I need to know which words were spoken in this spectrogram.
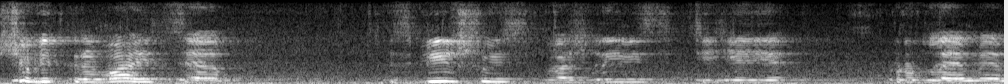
що відкриваються, збільшують важливість тієї проблеми.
